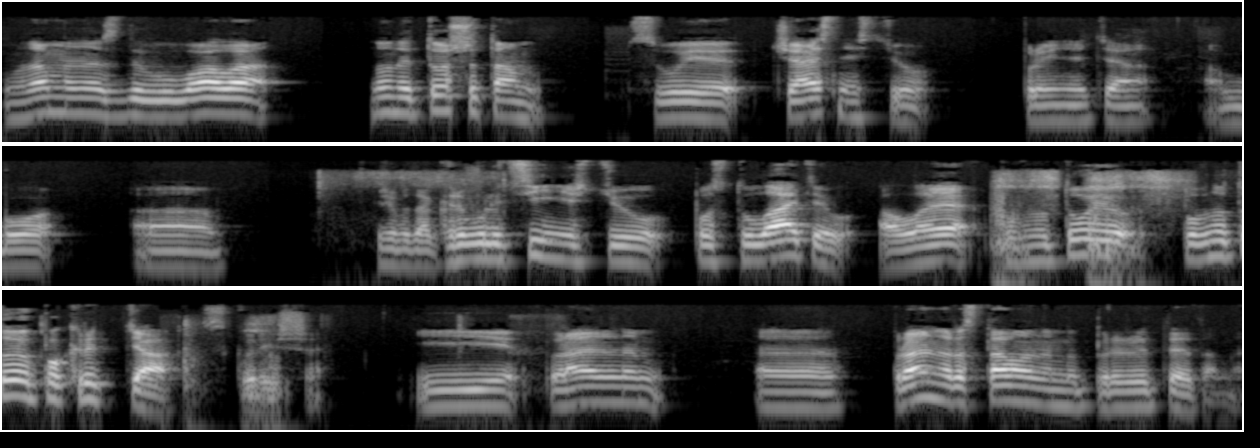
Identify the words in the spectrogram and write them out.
вона мене здивувала, ну не то, що там своєчасністю прийняття або, е, скажімо так, революційністю постулатів, але повнотою, повнотою покриття скоріше. І правильним, е, правильно розставленими пріоритетами,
